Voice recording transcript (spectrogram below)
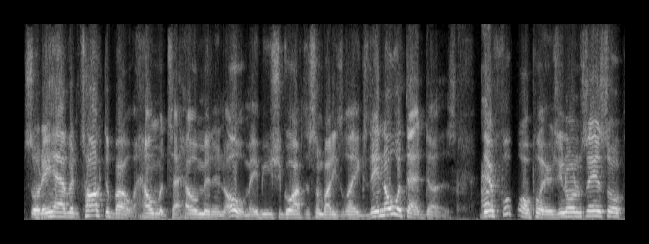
So they haven't talked about helmet to helmet and oh maybe you should go after somebody's legs. They know what that does. They're football players, you know what I'm saying? So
